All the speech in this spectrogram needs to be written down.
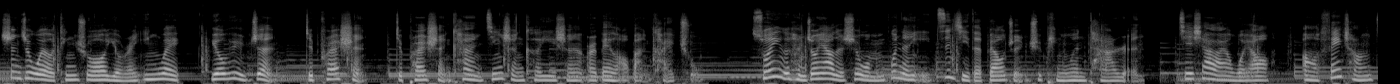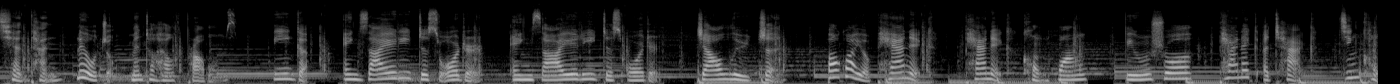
甚至我有听说有人因为忧郁症 （depression） depression 看精神科医生而被老板开除。所以很重要的是，我们不能以自己的标准去评论他人。接下来我要啊非常浅谈六种 mental health problems。第一个 anxiety disorder，anxiety disorder 焦虑症，包括有 panic。panic 恐慌，比如说 panic attack 惊恐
